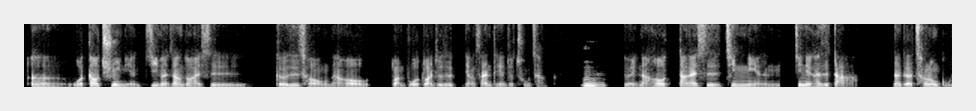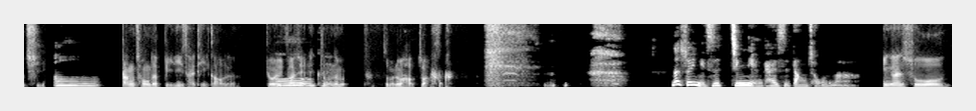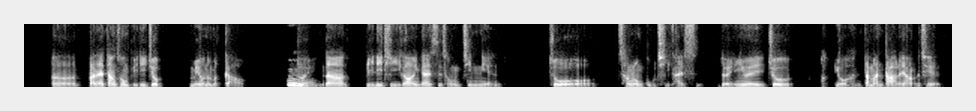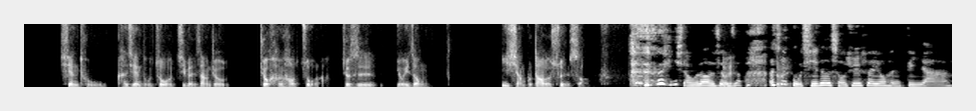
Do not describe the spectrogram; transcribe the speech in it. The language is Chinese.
呃，我到去年基本上都还是隔日冲，然后短波段就是两三天就出场。嗯，对，然后大概是今年今年开始打那个长龙股期，哦，当冲的比例才提高的，就会发现哎、哦 okay，怎么那么 怎么那么好赚？那所以你是今年开始当冲的吗？应该说，呃，本来当冲比例就没有那么高，嗯，对，那。比例提高应该是从今年做长龙股期开始，对，因为就有很大蛮大量，而且线图看线图做基本上就就很好做了，就是有一种意想不到的顺手，意想不到的顺手，而且股期的手续费又很低呀、啊。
